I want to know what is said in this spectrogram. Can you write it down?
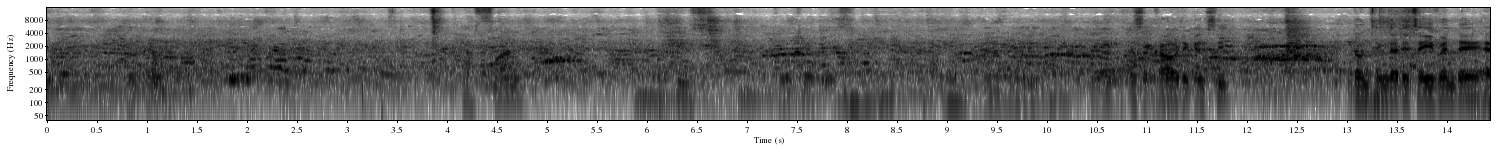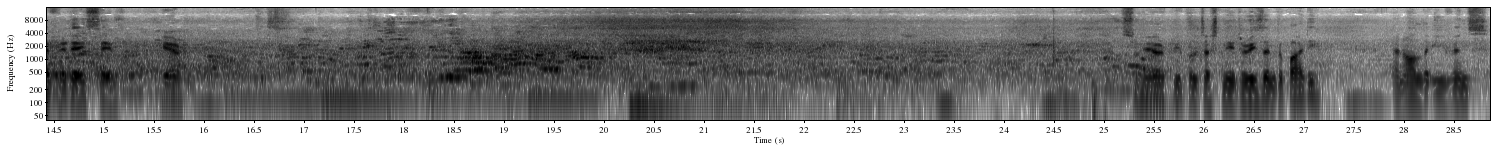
you can have fun these pool tables. here is a crowd you can see. Don't think that it's an even day, every day is same here. So here people just need reason to party and all the events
